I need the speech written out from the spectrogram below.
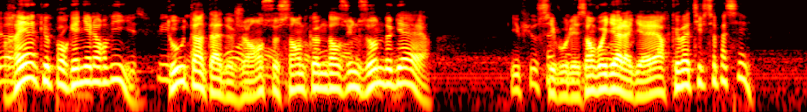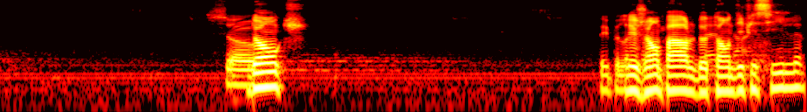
Rien que pour gagner leur vie. Tout un tas de gens se sentent comme dans une zone de guerre. Si vous les envoyez à la guerre, que va-t-il se passer? Donc, les gens parlent de temps difficiles.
